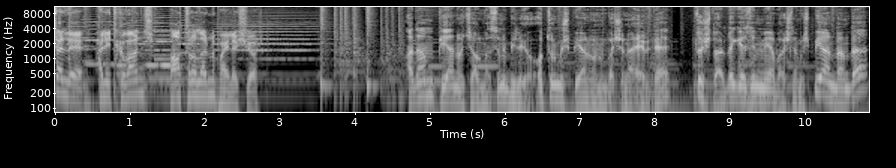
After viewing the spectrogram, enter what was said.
Türkcell'le Halit Kıvanç hatıralarını paylaşıyor. Adam piyano çalmasını biliyor. Oturmuş piyanonun başına evde. Tuşlarda gezinmeye başlamış. Bir yandan da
